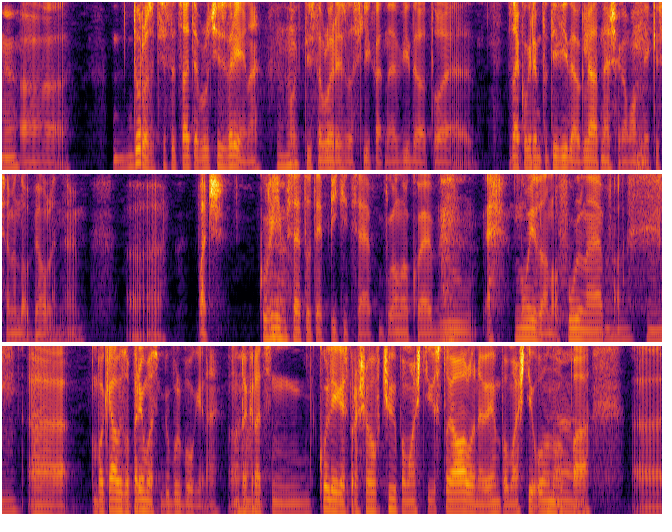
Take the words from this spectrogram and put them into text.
Ja. Uh, Dobro, za tiste cajt je bilo čez vreme, uh -huh. tiste je bilo res za slikati, ne, video, to je, zdaj ko grem to ti video gledati, ne še ga imam nekaj sem da objavljen, ne vem. Uh, pač, ko vidim vse to te pikice, ono, ko je bil, eh, noizano, full, ne, pa, uh, ampak ja, z opremo sem bil bolj bogi, ne. Ono, takrat sem kolege sprašal, čuj, pa imaš ti stojalo, ne vem, pa imaš ti ono, pa, uh,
